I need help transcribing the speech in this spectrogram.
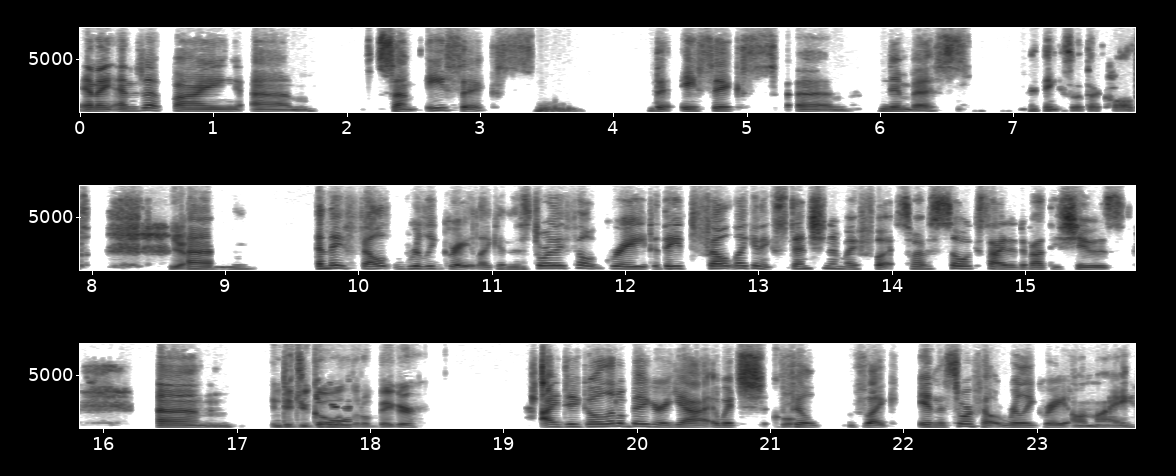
And I ended up buying um, some Asics, the Asics um, Nimbus, I think is what they're called. Yeah. Um, and they felt really great. Like in the store, they felt great. They felt like an extension of my foot. So I was so excited about these shoes. Um, and did you go yeah, a little bigger? I did go a little bigger, yeah, which cool. felt like in the store felt really great on my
